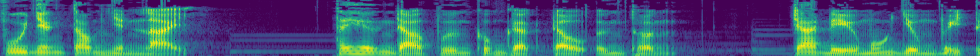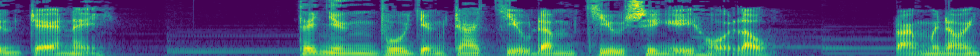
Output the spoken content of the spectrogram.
Phu nhân Tông nhìn lại, Thấy Hưng Đạo Vương cũng gật đầu ưng thuận Tra điều muốn dùng vị tướng trẻ này. Thế nhưng vua dẫn tra chịu đâm chiêu suy nghĩ hồi lâu. Đoạn mới nói.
